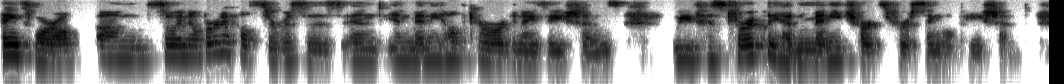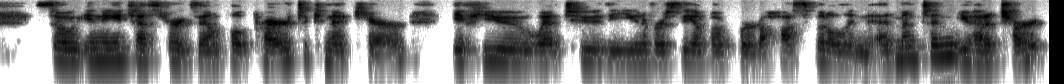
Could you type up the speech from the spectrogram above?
Thanks, Mauro. Um, so in Alberta Health Services and in many healthcare organizations, we've historically had many charts for a single patient. So in AHS, for example, prior to Connect Care, if you went to the University of Alberta Hospital in Edmonton, you had a chart.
